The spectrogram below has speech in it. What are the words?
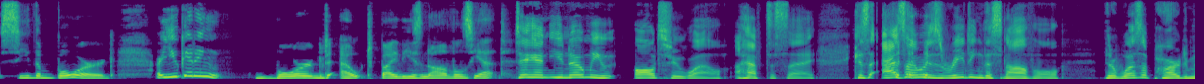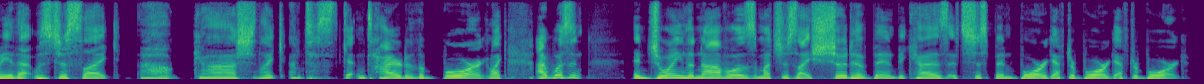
see the Borg. Are you getting borged out by these novels yet? Dan, you know me all too well, I have to say. Because as I was reading this novel, there was a part of me that was just like, oh gosh, like I'm just getting tired of the Borg. Like I wasn't enjoying the novel as much as I should have been because it's just been Borg after Borg after Borg.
